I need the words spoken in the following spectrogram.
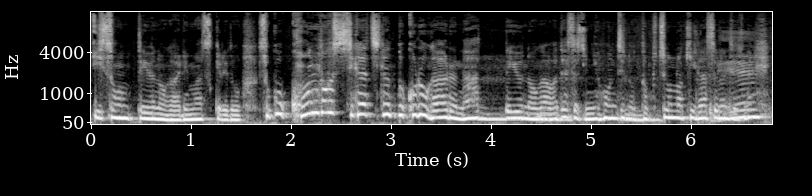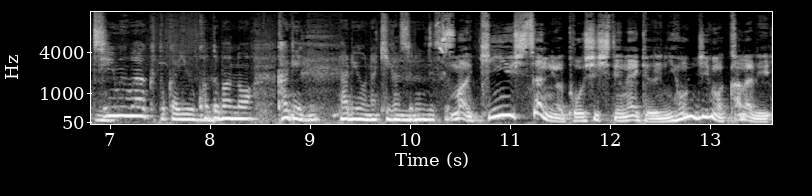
依存っていうのがありますけれど、そこを混同しがちなところがあるなっていうのが私たち日本人の特徴の気がするんですね。チームワークとかいう言葉の影にあるような気がするんですよ。まあ、金融資産には投資してないけど、日本人はかなり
